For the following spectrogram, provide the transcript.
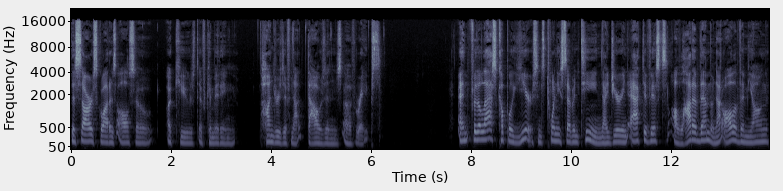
The SARS squad is also accused of committing hundreds, if not thousands, of rapes. And for the last couple of years, since 2017, Nigerian activists, a lot of them, though not all of them young,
